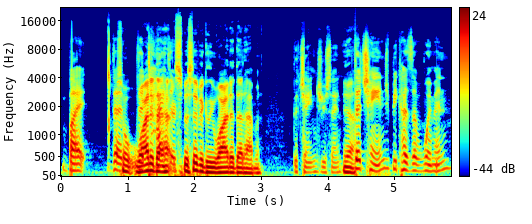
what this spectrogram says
but the so the why did that tides ha- specifically why did that happen? The change you're saying? yeah. The change because of women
